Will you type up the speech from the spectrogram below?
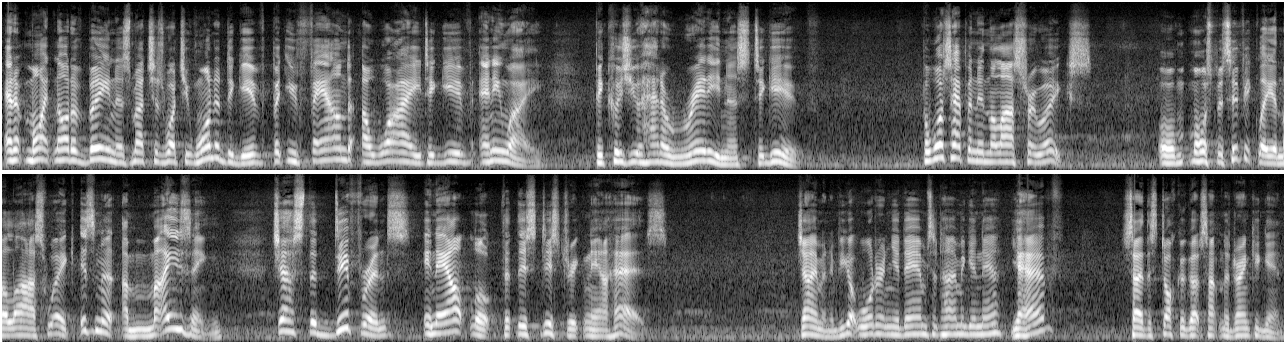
And it might not have been as much as what you wanted to give, but you found a way to give anyway because you had a readiness to give. But what's happened in the last three weeks? Or more specifically, in the last week? Isn't it amazing just the difference in outlook that this district now has? Jamin, have you got water in your dams at home again now? You have? So the stocker got something to drink again.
